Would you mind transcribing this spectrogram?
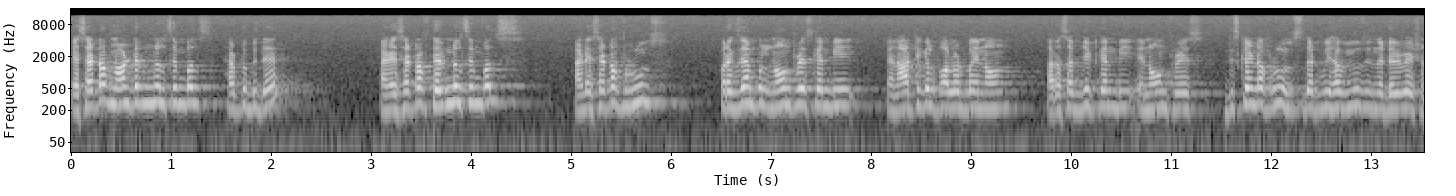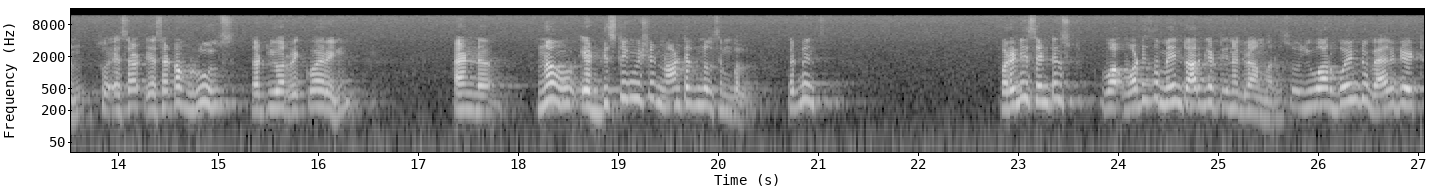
a set of non terminal symbols have to be there and a set of terminal symbols and a set of rules. For example, noun phrase can be an article followed by noun or a subject can be a noun phrase this kind of rules that we have used in the derivation. So, a set, a set of rules that you are requiring and uh, now a distinguished non terminal symbol that means for any sentence what is the main target in a grammar. So, you are going to validate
